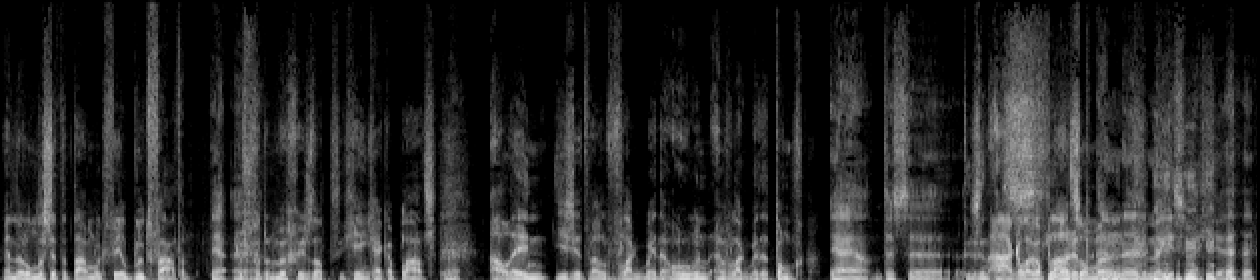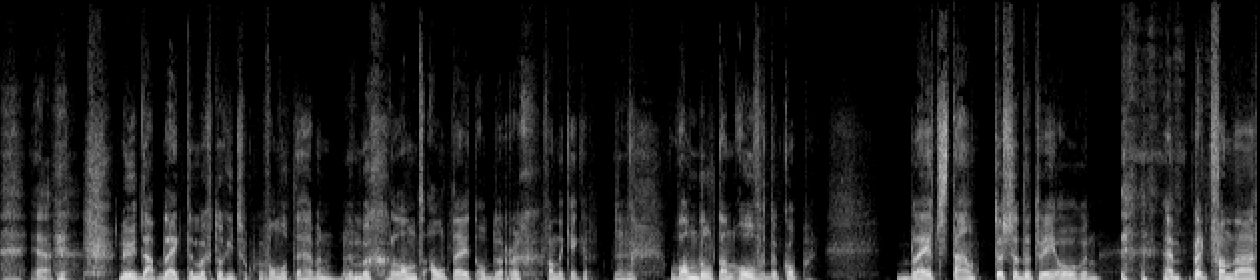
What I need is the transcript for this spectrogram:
En daaronder zitten tamelijk veel bloedvaten. Ja, Dus voor een mug is dat geen gekke plaats. Alleen, je zit wel vlak bij de ogen en vlak bij de tong. ja, ja. Dus... eh Het is een akelige plaats om... eh, En eh, de mug is weg. eh. ja. Nu, daar blijkt de mug toch iets op gevonden te hebben. Mhm. De mug landt altijd op de rug van de kikker. Wandelt dan over de kop. blijft staan tussen de twee ogen en prikt vandaar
